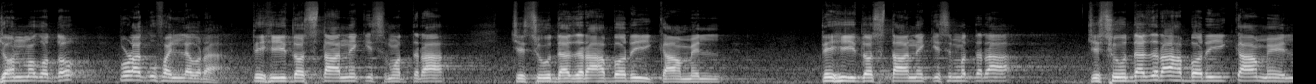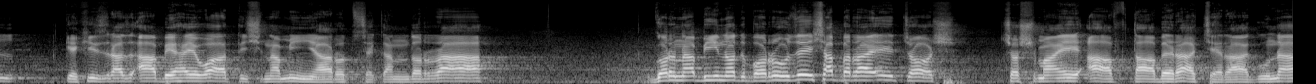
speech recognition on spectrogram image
জন্মগত পোড়াকু ফাইল্লা ওরা। তেহি দস্তানে কিসমতরা চেসু দাজরাহ বরি কামেল। তেহি দস্তানে কিসমতরা চেসু দাজরাহ বরি কামেল। কে খিজরাজ আ বেহায়ওয়া তৃষ্ণামি আরত সেকান্দররা। গরনা বিনদ বরোজে সাবরায় চশ। চশমায় আফতাবরা চেরা গুনা,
